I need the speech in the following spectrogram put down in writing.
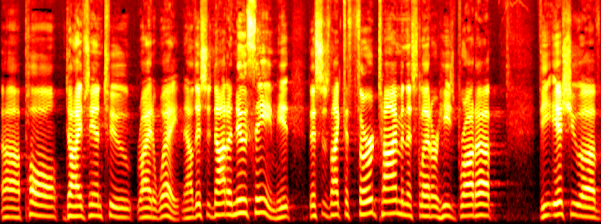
uh, Paul dives into right away. Now, this is not a new theme. He, this is like the third time in this letter he's brought up the issue of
